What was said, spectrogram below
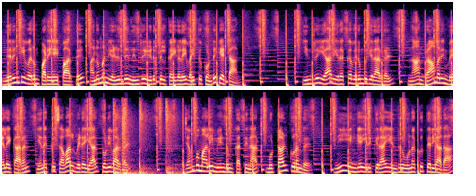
நெருங்கி வரும் படையை பார்த்து அனுமன் எழுந்து நின்று இடுப்பில் கைகளை வைத்துக்கொண்டு கேட்டான். இன்று யார் இறக்க விரும்புகிறார்கள்? நான் ராமரின் வேலைக்காரன் எனக்கு சவால் விட யார் துணிவார்கள்? ஜம்புமாலி மீண்டும் கத்தினார் முட்டாள் குரங்கு. நீ எங்கே இருக்கிறாய் என்று உனக்கு தெரியாதா?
